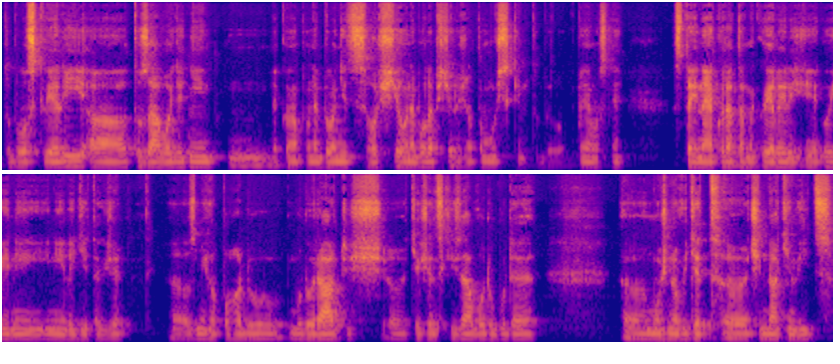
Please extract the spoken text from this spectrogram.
to bylo skvělé a to závodění, hm, jako na to nebylo nic horšího nebo lepšího než na tom mužským. To bylo úplně vlastně stejné, akorát tam jako jeli jako jiný, jiný lidi, takže eh, z mého pohledu budu rád, když eh, těch ženských závodů bude eh, možno vidět čím dál tím víc.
